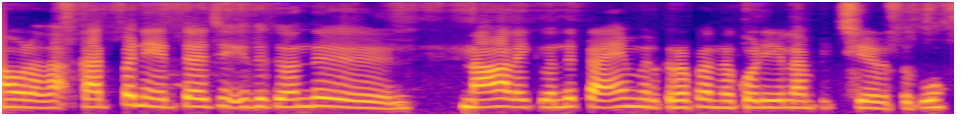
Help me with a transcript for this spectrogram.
அவ்வளோதான் கட் பண்ணி எடுத்தாச்சு. இதுக்கு வந்து நாளைக்கு வந்து டைம் இருக்கிறப்ப அந்த கொடியெல்லாம் பிச்சு எடுத்துக்குவோம்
